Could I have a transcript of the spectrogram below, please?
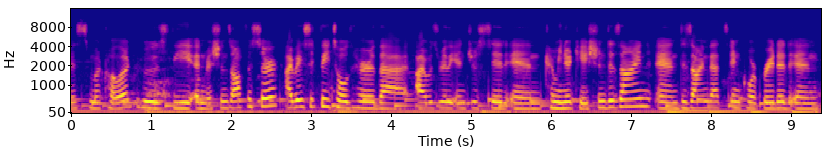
Miss McCulloch, who's the admissions officer. I basically told her that I was really interested in communication design and design that's incorporated in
